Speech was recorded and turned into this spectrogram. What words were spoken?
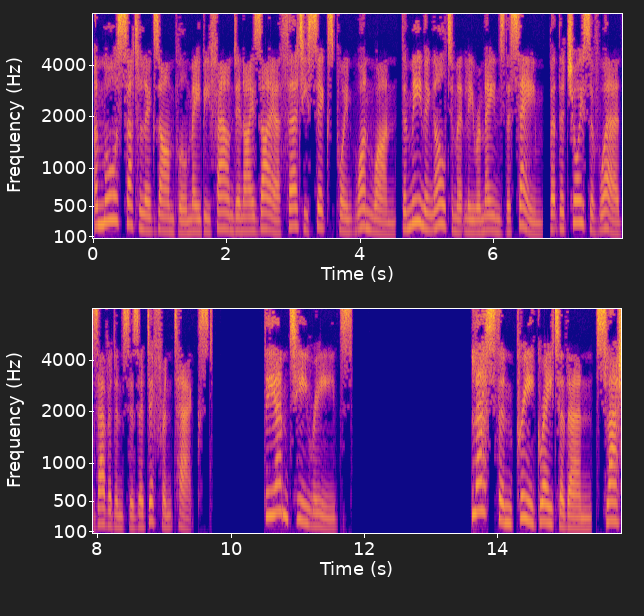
A more subtle example may be found in Isaiah 36.11, the meaning ultimately remains the same, but the choice of words evidences a different text. The MT reads, less than pre greater than slash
